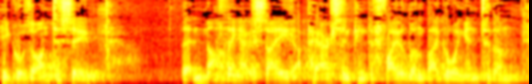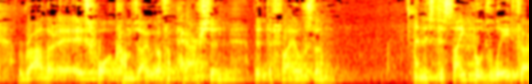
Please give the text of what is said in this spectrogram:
He goes on to say, that nothing outside a person can defile them by going into them. Rather, it is what comes out of a person that defiles them. And his disciples later,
